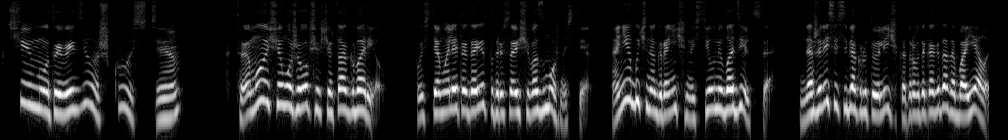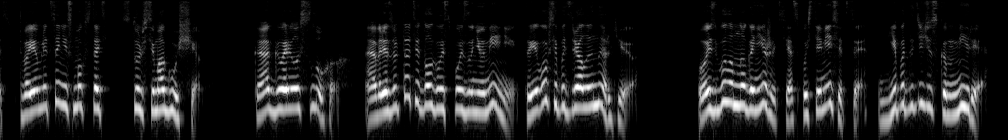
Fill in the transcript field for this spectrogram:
«К К чему ты ведешь, Костя? К тому, о чем уже в общих чертах говорил. Пусть амулеты дают потрясающие возможности, они обычно ограничены силами владельца. Даже весь из себя крутой лич, которого ты когда-то боялась, в твоем лице не смог стать столь всемогущим. Как говорилось в слухах, а в результате долгого использования умений ты и вовсе потерял энергию. Пусть было много нежити, а спустя месяцы, в гипотетическом мире,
